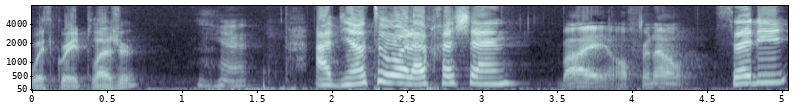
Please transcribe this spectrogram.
With great pleasure. à bientôt, à la prochaine. Bye, all for now. Salut!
